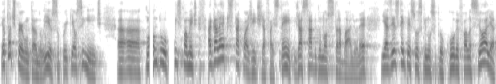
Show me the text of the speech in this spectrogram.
Eu tô te perguntando isso porque é o seguinte: ah, ah, quando, principalmente, a galera que está com a gente já faz tempo já sabe do nosso trabalho, né? E às vezes tem pessoas que nos procuram e falam assim: olha,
